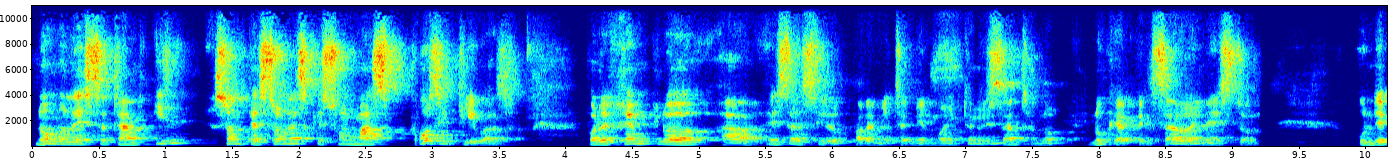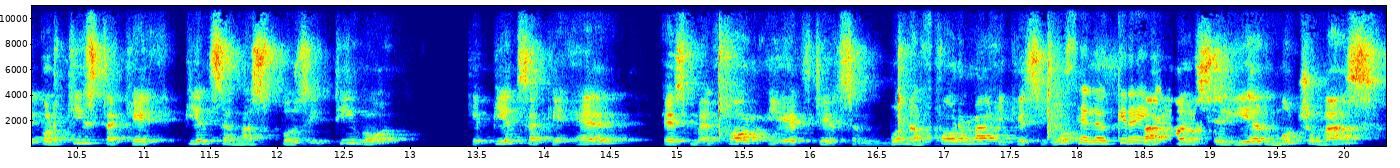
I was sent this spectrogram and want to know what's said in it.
no molesta tanto y son personas que son más positivas. Por ejemplo, uh, eso ha sido para mí también muy interesante, nunca he pensado en esto. Un deportista que piensa más positivo, que piensa que él es mejor y es, en buena forma y que si yo Se lo cree. va a conseguir mucho más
